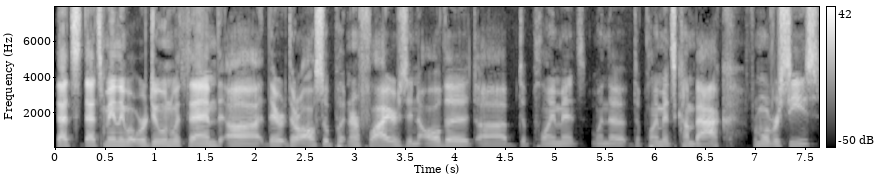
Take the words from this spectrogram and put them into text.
that's that's mainly what we're doing with them. Uh, they're they're also putting our flyers in all the uh, deployments when the deployments come back from overseas.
